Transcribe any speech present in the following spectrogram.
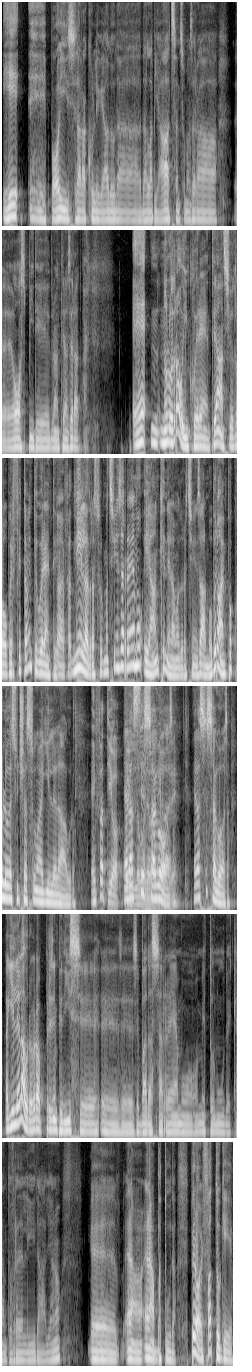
E, e poi si sarà collegato da- dalla piazza, insomma, sarà eh, ospite durante una serata. È- n- non lo trovo incoerente, anzi, lo trovo perfettamente coerente No, nella trasformazione di Sanremo e anche nella maturazione di Salmo. Però è un po' quello che è successo con Achille Lauro. E infatti io È la stessa cosa. È la stessa cosa. Achille Lauro, però, per esempio, disse: eh, se, se vado a Sanremo metto nudo e canto Fratelli d'Italia, no? Eh, era, una, era una battuta. Però il fatto che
